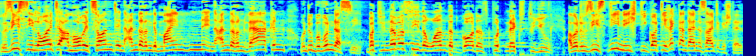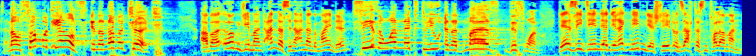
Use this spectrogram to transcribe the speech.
Du siehst die Leute am Horizont in anderen Gemeinden, in anderen Werken und du bewunderst sie. But you never see the one that God has put next to you. Aber du siehst die nicht, die Gott direkt an deine Seite gestellt hat. Now somebody else in another church Aber irgendjemand anders in einer anderen Gemeinde, sees the one next to you and admires this one. der sieht den, der direkt neben dir steht und sagt, das ist ein toller Mann.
